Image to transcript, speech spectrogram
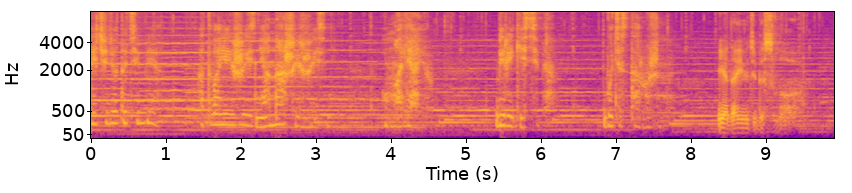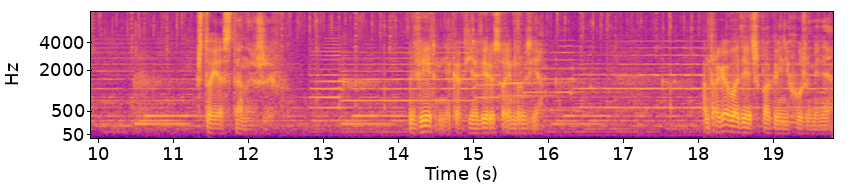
Речь идет о тебе, о твоей жизни, о нашей жизни. Умоляю, береги себя, будь осторожен. Я даю тебе слово, что я останусь жив. Верь мне, как я верю своим друзьям. Антрага владеет шпагой не хуже меня.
